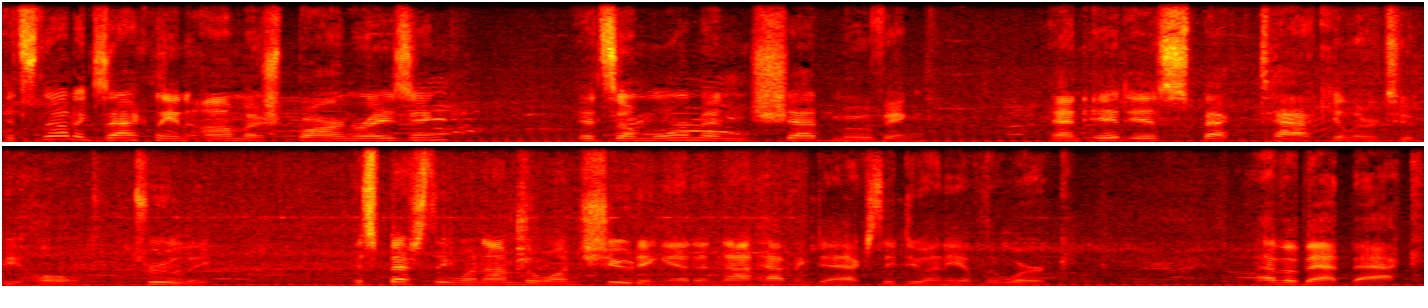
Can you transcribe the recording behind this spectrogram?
It's not exactly an Amish barn raising, it's a Mormon shed moving, and it is spectacular to behold, truly. Especially when I'm the one shooting it and not having to actually do any of the work. I have a bad back.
